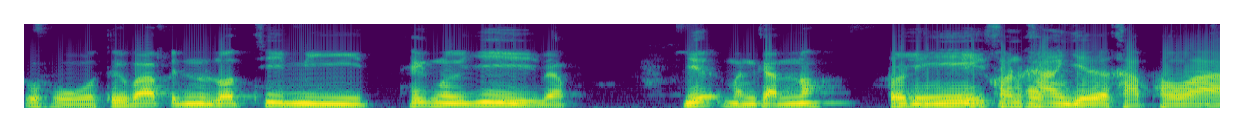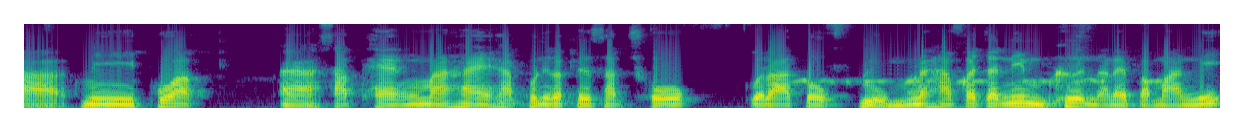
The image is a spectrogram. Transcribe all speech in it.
โอ้โห ถือว่าเป็นรถที่มีเทคโนโลยีแบบเยอะเหมือนกันเนาะ ตัวนี้ปีค่อนข้างเยอะครับ เพราะว่ามีพวกอ่าซับแทงมาให้ครับพวกนี้ก็เป็นซับโชคเวลาตกหลุมนะครับ ก็จะนิ่มขึ้นอะไรประมาณนี้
